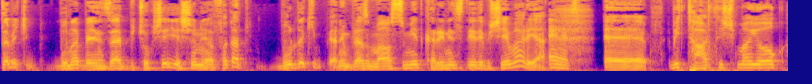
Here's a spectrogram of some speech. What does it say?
tabii ki buna benzer birçok şey yaşanıyor. Fakat buradaki yani biraz masumiyet karinesi diye de bir şey var ya. Evet. E, bir tartışma yok,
